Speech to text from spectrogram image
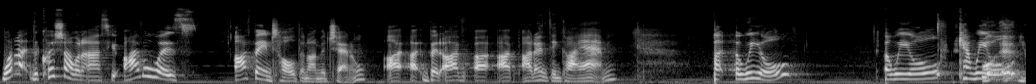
what I, the question I want to ask you, I've always I've been told that I'm a channel, I, I, but I've, I, I don't think I am. But are we all? Are we all? Can we Well, all? eh,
